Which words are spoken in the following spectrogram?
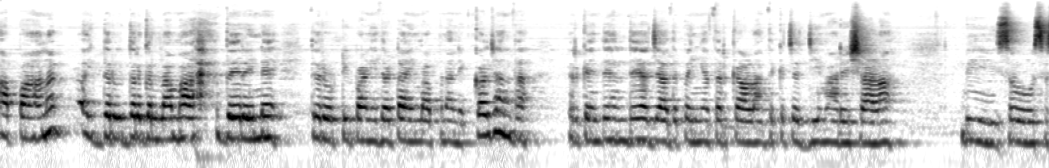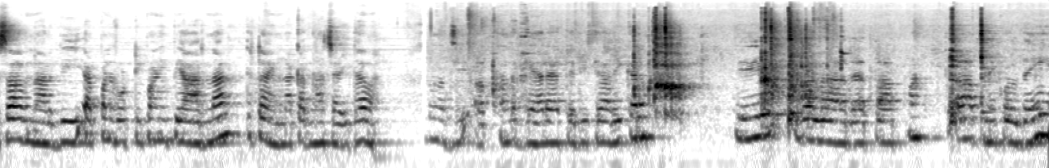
ਆਪਾਂ ਹਨਾ ਇੱਧਰ ਉੱਧਰ ਗੱਲਾਂ ਮਾਰਦੇ ਰਹਿੰਦੇ ਤੇ ਰੋਟੀ ਪਾਣੀ ਦਾ ਟਾਈਮ ਆਪਣਾ ਨਿਕਲ ਜਾਂਦਾ। ਫਿਰ ਕਹਿੰਦੇ ਹੁੰਦੇ ਆ, ਜਦ ਪਈਆਂ ਤਰਕਾਲਾਂ ਤੇ ਕਚੱਜੀ ਮਾਰੇ ਛਾਲਾਂ, ਵੀ ਸੋ ਉਸ ਹਿਸਾਬ ਨਾਲ ਵੀ ਆਪਾਂ ਨੂੰ ਰੋਟੀ ਪਾਣੀ ਪਿਆਰ ਨਾਲ ਤੇ ਟਾਈਮ ਨਾਲ ਕਰਨਾ ਚਾਹੀਦਾ ਵਾ। ਲਓ ਜੀ, ਆਪਾਂ ਲੱਗਿਆ ਰਾਇਤੇ ਦੀ ਤਿਆਰੀ ਕਰਨ। ਇਹ ਵਾਲਾ ਰਾਇਤਾ ਆਪਾਂ ਆਪਣੇ ਕੋਲ ਦਹੀਂ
